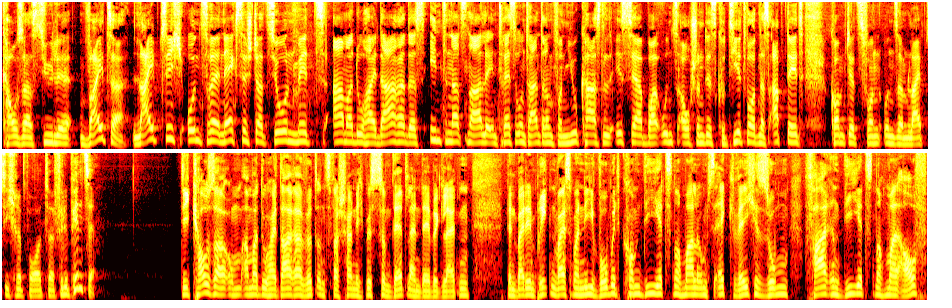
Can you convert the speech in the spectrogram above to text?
Causa Süle weiter. Leipzig, unsere nächste Station mit Amadou Haidara. Das internationale Interesse unter anderem von Newcastle ist ja bei uns auch schon diskutiert worden. Das Update kommt jetzt von unserem Leipzig-Reporter Philipp Hinze. Die Causa um Amadou Haidara wird uns wahrscheinlich bis zum Deadline Day begleiten. Denn bei den Briten weiß man nie, womit kommen die jetzt nochmal ums Eck? Welche Summen fahren die jetzt nochmal auf?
